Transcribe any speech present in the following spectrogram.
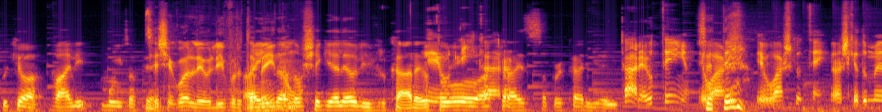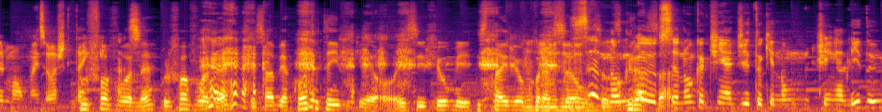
porque ó, vale muito a pena. Você chegou a ler o livro também, Ainda não? não cheguei a ler o livro, cara. Eu, Eu tô li, cara. atrás dessa porcaria aí. Cara, eu tenho. Você eu tem? acho. Eu acho que eu tenho. Eu acho que é do meu irmão, mas eu acho que tá Por em favor, casa. né? Por favor, né? Você sabe há quanto tempo que ó, esse filme está em meu coração, Você nunca, você nunca tinha dito que não tinha lido o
